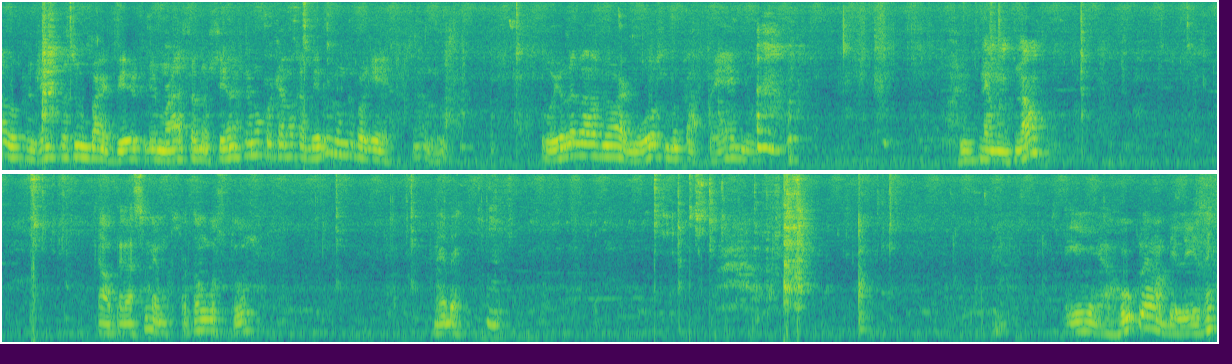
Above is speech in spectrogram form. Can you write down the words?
Tá louco, se a gente fosse um barbeiro que demorasse acho que eu não cortava cabelo nunca, porque. Tá louco. Ou eu levava meu almoço, meu café, meu. não é muito não? Ah, vou pegar assim mesmo, tá tão gostoso. Né, Bem? E a rúcula é uma beleza, hein?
